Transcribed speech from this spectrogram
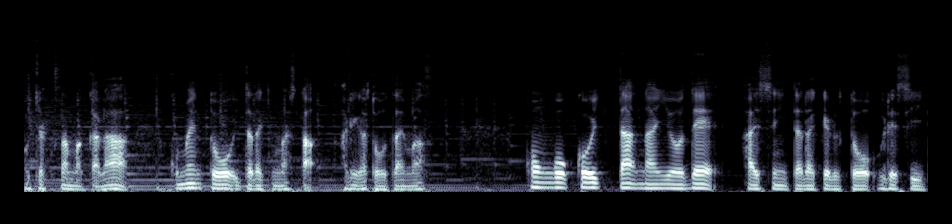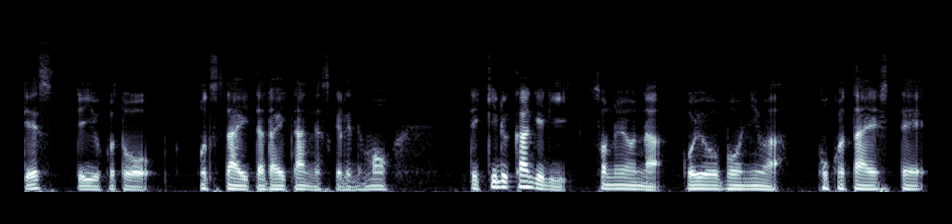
お客様からコメントをいただきました。ありがとうございます。今後こういった内容で配信いただけると嬉しいですっていうことをお伝えいただいたんですけれども、できる限りそのようなご要望にはお答えして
